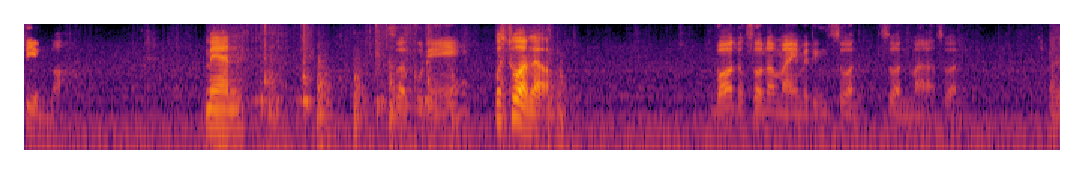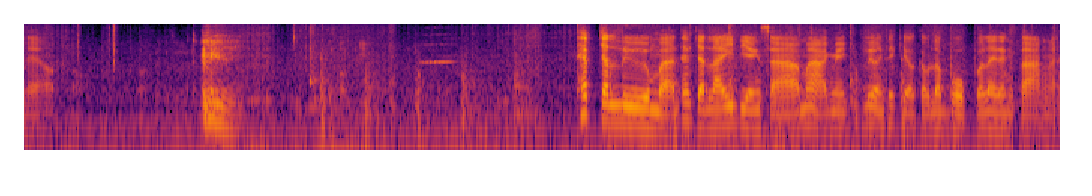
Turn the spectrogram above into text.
ตรีมเหรอ แมนส่วนกูเนี้ กูสวดแล้วบอสต้องส่วนทำไมไม่ถึงส่วนส่วนมาส่วนสวดแล้วเอาไปดูเอาเกมแทบจะลืมอะ แทบจะไร้เดียงสามากในเรื่องที่เกี่ยวกับระบบอะไรต่าง ๆ อะ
